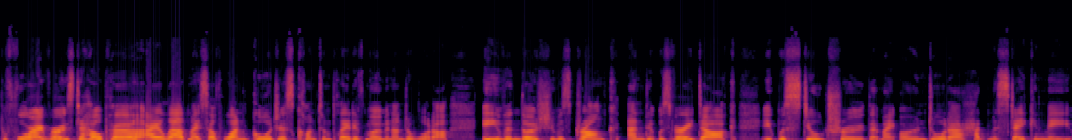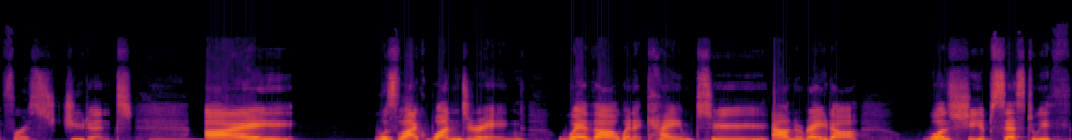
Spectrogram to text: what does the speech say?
Before I rose to help her, I allowed myself one gorgeous contemplative moment underwater. Even though she was drunk and it was very dark, it was still true that my own daughter had mistaken me for a student. Hmm. I was like wondering whether when it came to our narrator was she obsessed with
